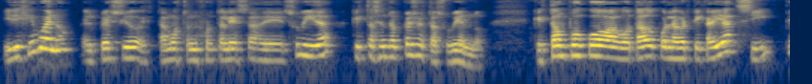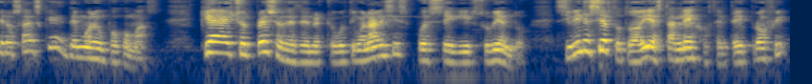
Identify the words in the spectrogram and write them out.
Y dije, bueno, el precio está mostrando fortaleza de subida. ¿Qué está haciendo el precio? Está subiendo. ¿Que está un poco agotado por la verticalidad? Sí, pero ¿sabes qué? Démosle un poco más. ¿Qué ha hecho el precio desde nuestro último análisis? Pues seguir subiendo. Si bien es cierto, todavía está lejos del take profit,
